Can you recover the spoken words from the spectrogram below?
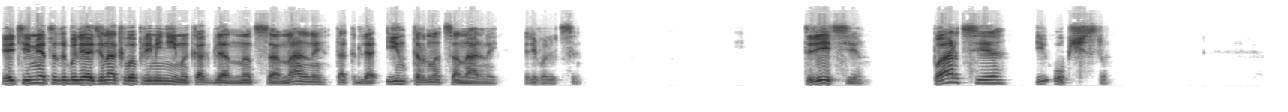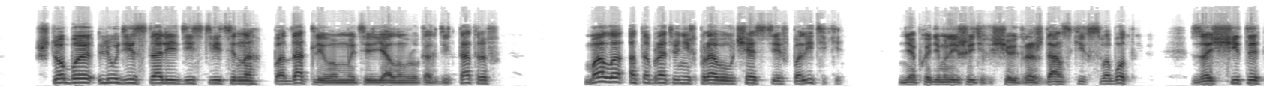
Эти методы были одинаково применимы как для национальной, так и для интернациональной революции. Третье. Партия и общество. Чтобы люди стали действительно податливым материалом в руках диктаторов, мало отобрать у них право участия в политике. Необходимо лишить их еще и гражданских свобод, защиты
